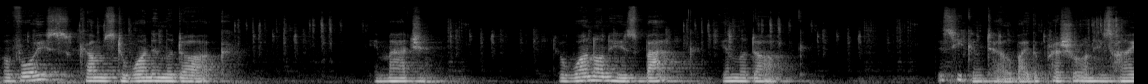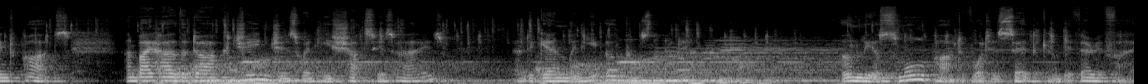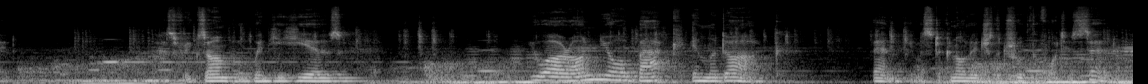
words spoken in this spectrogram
A voice comes to one in the dark. Imagine. To one on his back in the dark. This he can tell by the pressure on his hind parts and by how the dark changes when he shuts his eyes and again when he opens them again. Only a small part of what is said can be verified. As, for example, when he hears, You are on your back in the dark, then he must acknowledge the truth of what is said.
